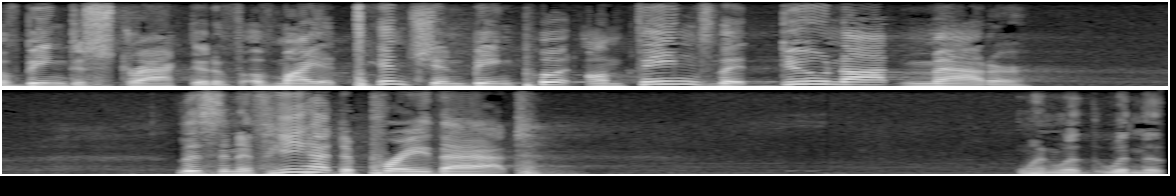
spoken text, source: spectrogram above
of being distracted, of, of my attention being put on things that do not matter. Listen, if he had to pray that, when would, when, the,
